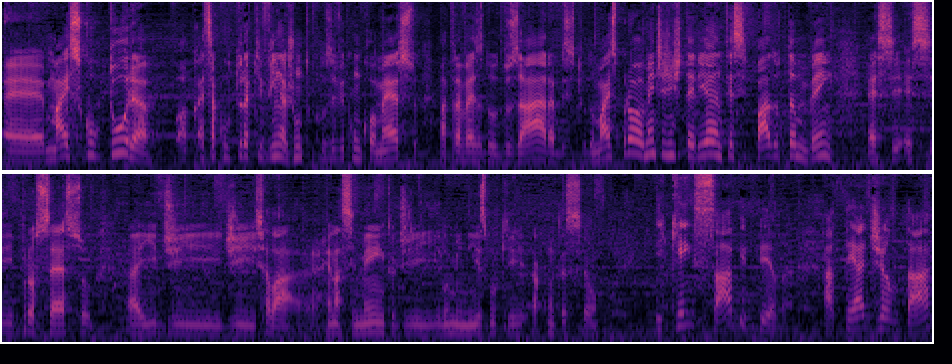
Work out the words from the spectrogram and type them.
é, mais cultura essa cultura que vinha junto, inclusive, com o comércio, através do, dos árabes e tudo mais, provavelmente a gente teria antecipado também esse, esse processo aí de, de, sei lá, renascimento, de iluminismo que aconteceu. E quem sabe, Pena, até adiantar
